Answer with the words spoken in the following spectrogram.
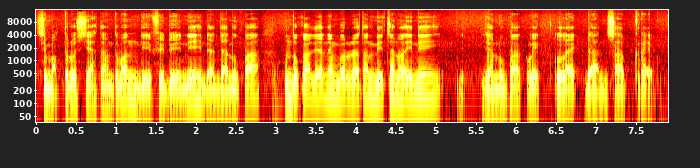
Simak terus ya teman-teman di video ini dan jangan lupa untuk kalian yang baru datang di channel ini jangan lupa klik like dan subscribe.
